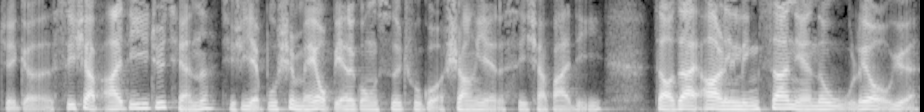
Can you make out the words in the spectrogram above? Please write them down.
这个 C Sharp IDE 之前呢，其实也不是没有别的公司出过商业的 C Sharp IDE。早在二零零三年的五六月。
